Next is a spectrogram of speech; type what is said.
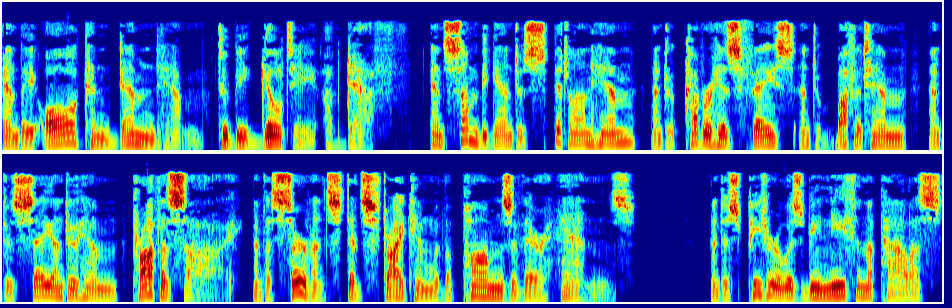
And they all condemned him to be guilty of death. And some began to spit on him, and to cover his face, and to buffet him, and to say unto him, Prophesy. And the servants did strike him with the palms of their hands. And as Peter was beneath in the palace,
